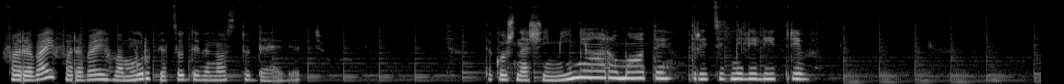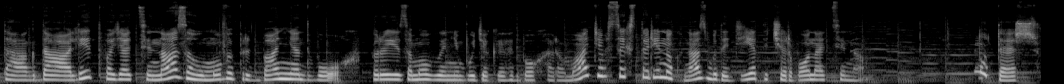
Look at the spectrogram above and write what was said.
Фаревей, Фаревей Гламур 599. Також наші міні-аромати 30 мл. Так, далі твоя ціна за умови придбання двох. При замовленні будь-яких двох ароматів з цих сторінок в нас буде діяти червона ціна. Ну, теж,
